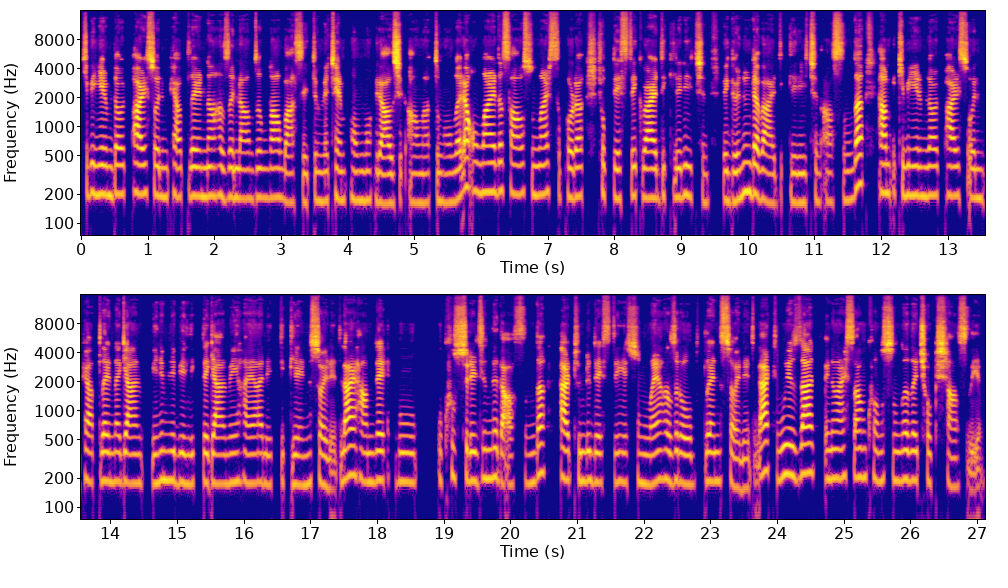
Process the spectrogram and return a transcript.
2024 Paris Olimpiyatlarına hazırlandığımdan bahsettim ve tempomu birazcık anlattım onlara. Onlar da sağ olsunlar spora çok destek verdikleri için ve gönül de verdikleri için aslında hem 2024 Paris Olimpiyatlarına gel benimle birlikte gelmeyi hayal ettiklerini söylediler hem de bu okul sürecinde de aslında her türlü desteği sunmaya hazır olduklarını söylediler. Bu yüzden üniversitem konusunda da çok şanslıyım.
